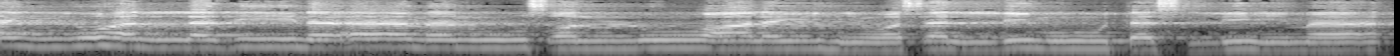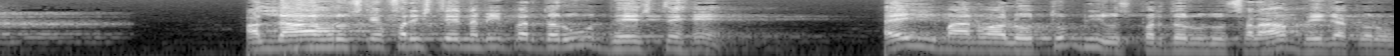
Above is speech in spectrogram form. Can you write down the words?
أيها الذين آمنوا صلوا عليه وسلموا تسليما. اللہ اور اس کے فرشتے نبی پر درود بھیجتے ہیں۔ اے ایمان والو، تم بھی اس پر درود و سلام بھیجا کرو۔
